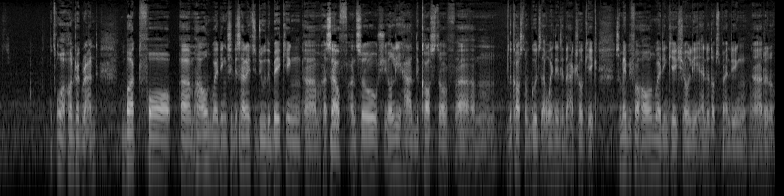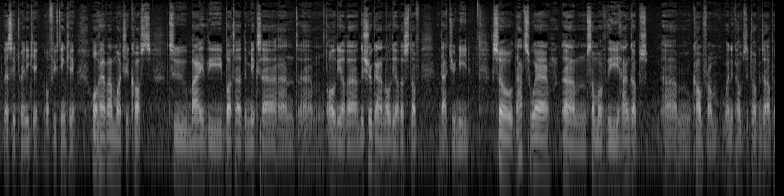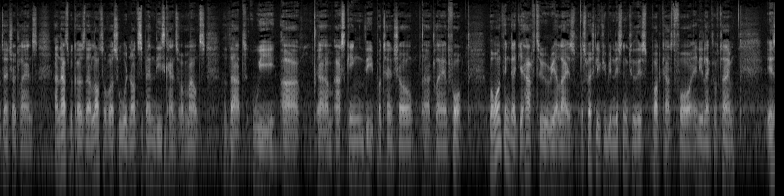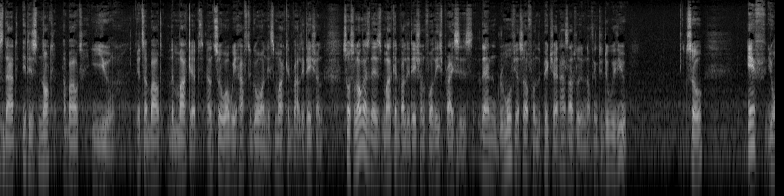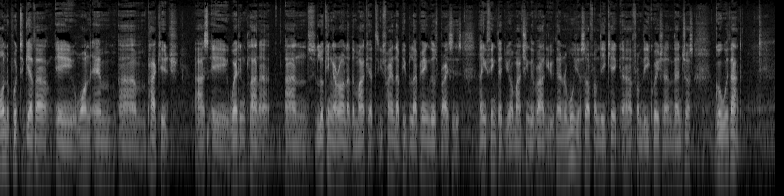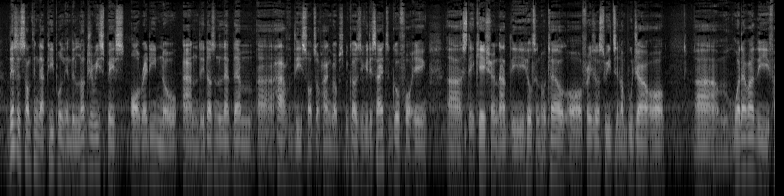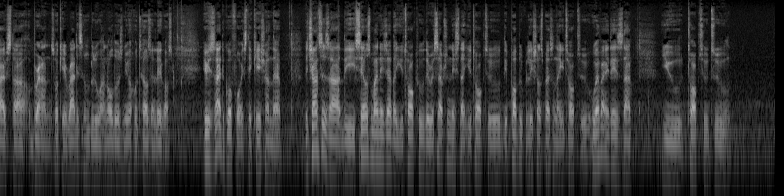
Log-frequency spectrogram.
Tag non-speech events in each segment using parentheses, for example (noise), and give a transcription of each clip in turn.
or 100 grand. But for um, her own wedding, she decided to do the baking um, herself, and so she only had the cost of um, the cost of goods that went into the actual cake. So maybe for her own wedding cake, she only ended up spending uh, I don't know, let's say 20k or 15k or however much it costs to buy the butter, the mixer, and um, all the other the sugar and all the other stuff that you need. So that's where um, some of the hangups um, come from when it comes to talking to our potential clients, and that's because there are lots of us who would not spend these kinds of amounts that we are um, asking the potential uh, client for. But one thing that you have to realize, especially if you've been listening to this podcast for any length of time, is that it is not about you it's about the market. And so what we have to go on is market validation. So so long as there's market validation for these prices, then remove yourself from the picture. It has absolutely nothing to do with you. So if you want to put together a 1M um, package as a wedding planner and looking around at the market, you find that people are paying those prices, and you think that you are matching the value, then remove yourself from the uh, from the equation, and then just go with that. This is something that people in the luxury space already know, and it doesn't let them uh, have these sorts of hang-ups. Because if you decide to go for a uh, staycation at the Hilton Hotel or Fraser Suites in Abuja or um, whatever the five star brands, okay, Radisson Blu and all those newer hotels in Lagos. If you decide to go for a staycation there, the chances are the sales manager that you talk to, the receptionist that you talk to, the public relations person that you talk to, whoever it is that you talk to to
